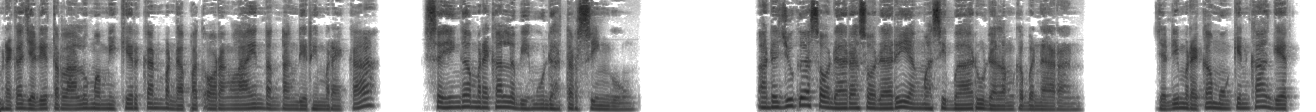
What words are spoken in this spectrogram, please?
Mereka jadi terlalu memikirkan pendapat orang lain tentang diri mereka, sehingga mereka lebih mudah tersinggung. Ada juga saudara-saudari yang masih baru dalam kebenaran. Jadi mereka mungkin kaget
